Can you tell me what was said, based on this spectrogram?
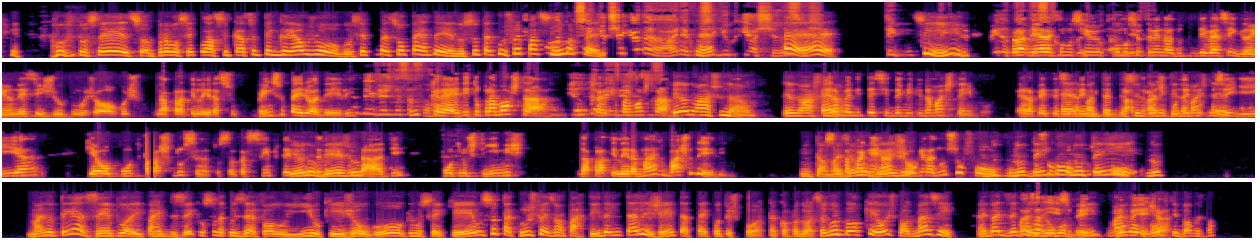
Você, para você classificar, você tem que ganhar o jogo. Você começou perdendo. O Santa Cruz foi para cima, Fred. Conseguiu chegar na área, conseguiu é. criar chances. É. Tem, Sim. Para mim era como se, como se o treinador tivesse ganho nesses últimos jogos, na prateleira bem superior a dele, um forma, crédito para mostrar. Eu um crédito para mostrar. Eu não acho, não. Eu não acho, era para ele ter sido demitido há mais tempo. Era para ele ter sido demitido ter sido atrás, quando ele não conseguia, que é o ponto baixo do Santos. O Santos sempre teve eu muita dificuldade vejo... contra os times da prateleira mais baixo dele. Então, mas eu não vejo... jogo era no sufoco. Não, não tem, sufoco, não tem, não, mas não tem exemplo aí para a gente dizer que o Santa Cruz evoluiu, que jogou, que não sei o quê. O Santa Cruz fez uma partida inteligente até contra o esporte na Copa do Brasil. Ele bloqueou o esporte. Mas assim, a gente vai dizer que mas você é jogou isso, bem. Mas jogou veja, futebol,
